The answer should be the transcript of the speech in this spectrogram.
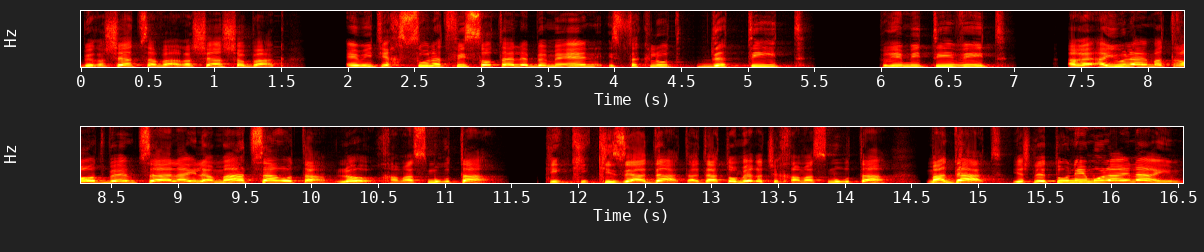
בראשי הצבא, ראשי השב"כ. הם התייחסו לתפיסות האלה במעין הסתכלות דתית, פרימיטיבית. הרי היו להם התראות באמצע הלילה, מה עצר אותם? לא, חמאס מורתע. כי, כי, כי זה הדת, הדת אומרת שחמאס מורתע. מה דת? יש נתונים מול העיניים.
